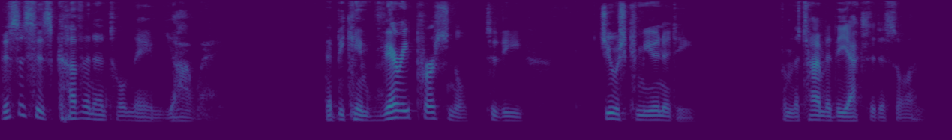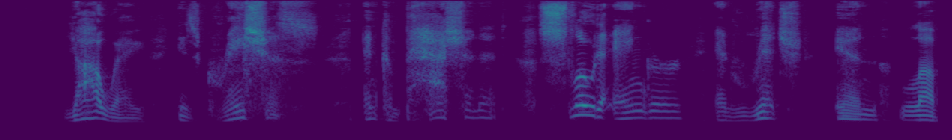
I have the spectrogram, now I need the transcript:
This is his covenantal name, Yahweh, that became very personal to the Jewish community from the time of the Exodus on. Yahweh is gracious and compassionate, slow to anger, and rich in love.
